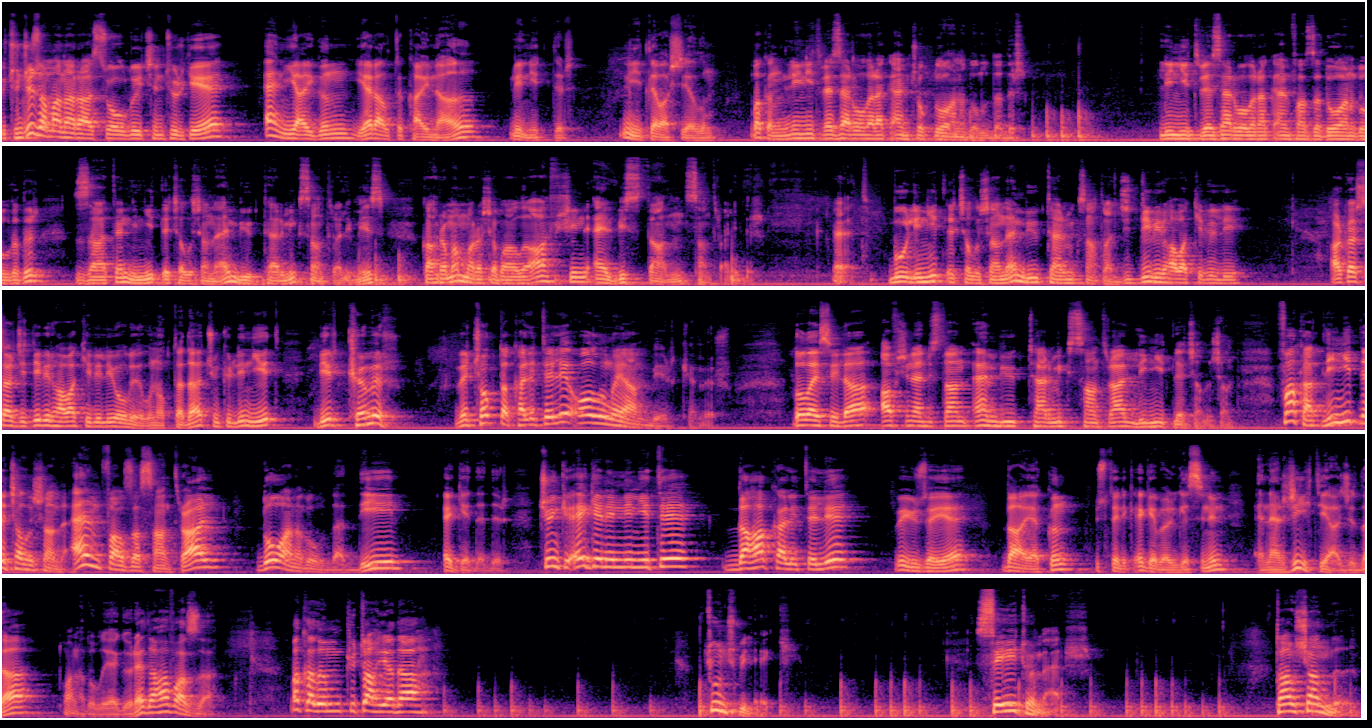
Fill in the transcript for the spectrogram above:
üçüncü zaman arazisi olduğu için Türkiye en yaygın yeraltı kaynağı linyittir. Linyitle başlayalım. Bakın linyit rezerv olarak en çok Doğu Anadolu'dadır. Linyit rezerv olarak en fazla Doğu Anadolu'dadır. Zaten linyitle çalışan en büyük termik santralimiz Kahramanmaraş'a bağlı Afşin Elbistan santralidir. Evet, bu linyitle çalışan en büyük termik santral. Ciddi bir hava kirliliği. Arkadaşlar ciddi bir hava kirliliği oluyor bu noktada. Çünkü linyit bir kömür ve çok da kaliteli olmayan bir kömür. Dolayısıyla Afşin Elbistan en büyük termik santral linyitle çalışan. Fakat linyitle çalışan en fazla santral Doğu Anadolu'da değil Ege'dedir. Çünkü Ege'nin linyiti daha kaliteli ve yüzeye daha yakın. Üstelik Ege bölgesinin enerji ihtiyacı da Doğu Anadolu'ya göre daha fazla. Bakalım Kütahya'da Tunç Bilek, Seyit Ömer, Tavşanlı.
